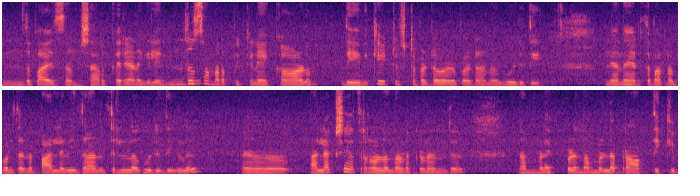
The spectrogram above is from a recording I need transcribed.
എന്ത് പായസം ശർക്കരയാണെങ്കിലും എന്ത് സമർപ്പിക്കണേക്കാളും ദേവിക്ക് ഏറ്റവും ഇഷ്ടപ്പെട്ട വഴിപാടാണ് ഗുരുതി. ഞാൻ നേരത്തെ പറഞ്ഞ പോലെ തന്നെ പല വിധാനത്തിലുള്ള കുരുതികൾ പല ക്ഷേത്രങ്ങളിലും നടക്കുന്നുണ്ട് നമ്മളെപ്പോഴും നമ്മളുടെ പ്രാപ്തിക്കും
